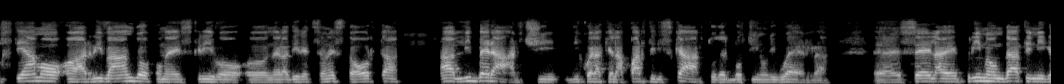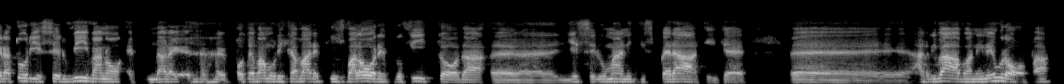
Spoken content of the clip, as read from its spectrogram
stiamo arrivando, come scrivo eh, nella direzione storta, a liberarci di quella che è la parte di scarto del bottino di guerra. Eh, se le prime ondate migratorie servivano, eh, eh, potevamo ricavare più svalore e profitto dagli esseri umani disperati che arrivavano in Europa,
